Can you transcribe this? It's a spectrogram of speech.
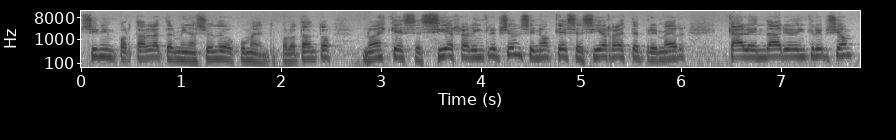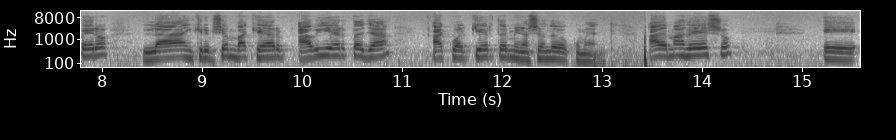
sin importar la terminación de documento. Por lo tanto, no es que se cierra la inscripción, sino que se cierra este primer calendario de inscripción, pero la inscripción va a quedar abierta ya a cualquier terminación de documento. Además de eso, eh,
